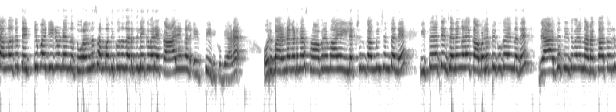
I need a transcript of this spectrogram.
തങ്ങൾക്ക് തെറ്റുപറ്റിയിട്ടുണ്ടെന്ന് തുറന്ന് സമ്മതിക്കുന്ന തരത്തിലേക്ക് വരെ കാര്യങ്ങൾ എത്തിയിരിക്കുകയാണ്. ഒരു ഭരണഘടനാ സ്ഥാപനമായ ഇലക്ഷൻ കമ്മീഷൻ തന്നെ ഇത്തരത്തിൽ ജനങ്ങളെ കബളിപ്പിക്കുക എന്നത് രാജ്യത്ത് ഇതുവരെ നടക്കാത്ത ഒരു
